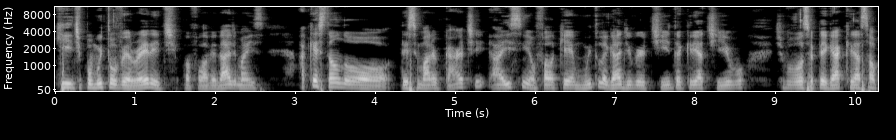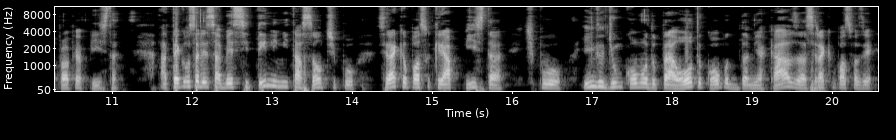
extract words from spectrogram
que tipo muito overrated, para falar a verdade, mas a questão do, desse Mario Kart, aí sim, eu falo que é muito legal, divertido, é criativo. Tipo, você pegar, criar sua própria pista. Até gostaria de saber se tem limitação, tipo, será que eu posso criar pista, tipo, indo de um cômodo para outro cômodo da minha casa? Será que eu posso fazer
